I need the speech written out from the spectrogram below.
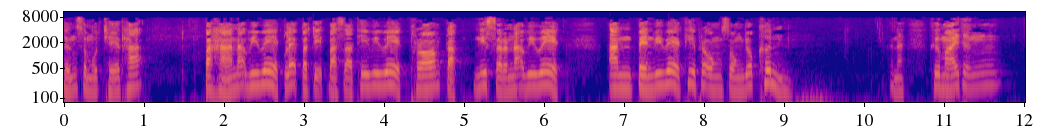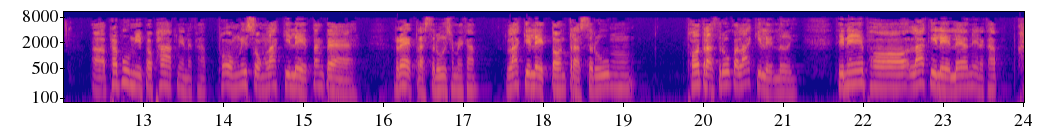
ถึงสมุทเฉทะ ปหานวิเวกและปฏิปัสสัทธิวิเวกพร้อมกับนิสรณวิเวก อันเป็นวิเวกที่พระองค์ทรงยกขึ้นนะคือหมายถึงพระผู้มีพระภาคเนี่ยนะครับ พระองค์นี่ทรงละกิเลสตั้งแต่แรกตรัสรู้ใช่ไหมครับละกิเลสตอนตรัสรู้ พอตรัสรู้ก็ละกิเลสเลย ทีนี้พอละกิเลสแล้วนี่นะครับข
